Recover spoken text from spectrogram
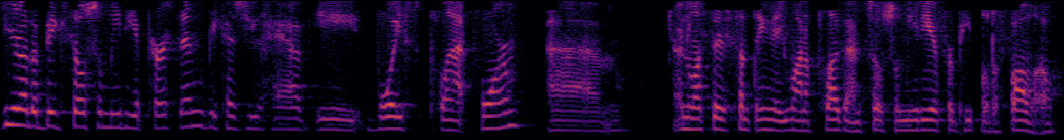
you're not a big social media person because you have a voice platform. Um, unless there's something that you want to plug on social media for people to follow.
